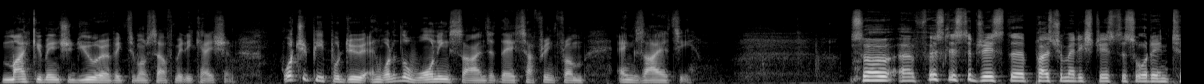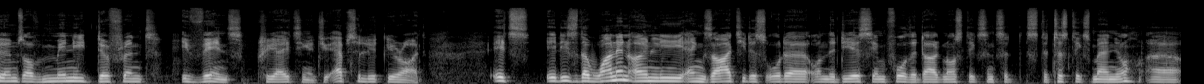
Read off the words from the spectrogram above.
Mike, you mentioned you were a victim of self medication. What should people do, and what are the warning signs that they're suffering from anxiety? So, uh, first, let's address the post traumatic stress disorder in terms of many different events creating it. You're absolutely right. It's it is the one and only anxiety disorder on the DSM-4, the Diagnostics and Statistics Manual uh,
